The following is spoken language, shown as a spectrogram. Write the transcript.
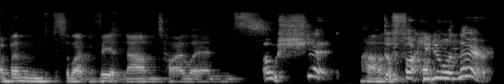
I've been to like Vietnam, Thailand. Oh shit! um, What the fuck you doing there?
